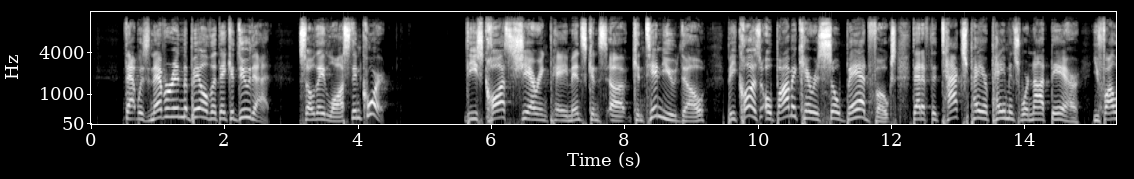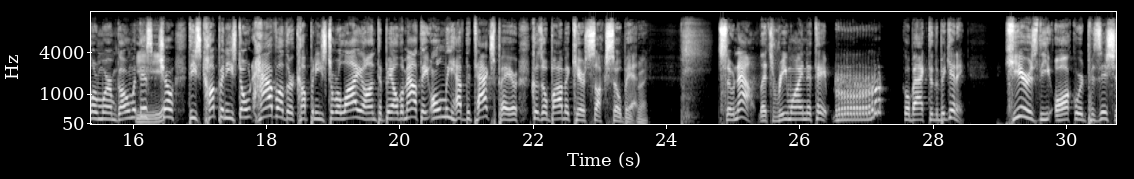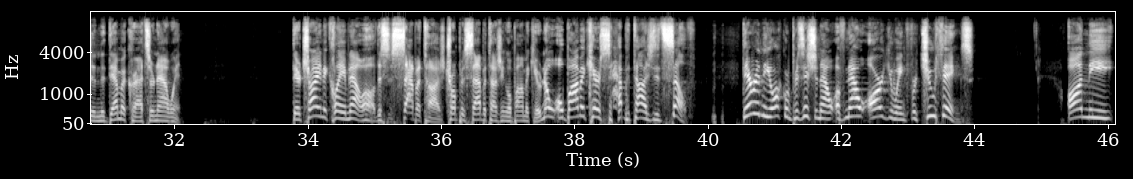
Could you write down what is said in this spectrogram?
That was never in the bill that they could do that. So they lost in court. These cost sharing payments con- uh, continued, though, because Obamacare is so bad, folks, that if the taxpayer payments were not there, you following where I'm going with this, yep. Joe? These companies don't have other companies to rely on to bail them out. They only have the taxpayer because Obamacare sucks so bad. Right. So now let's rewind the tape. Go back to the beginning. Here's the awkward position the Democrats are now in. They're trying to claim now, oh, this is sabotage. Trump is sabotaging Obamacare. No, Obamacare sabotaged itself. They're in the awkward position now of now arguing for two things. On the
